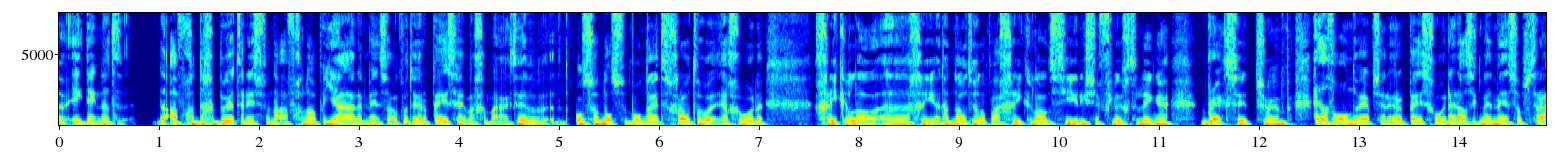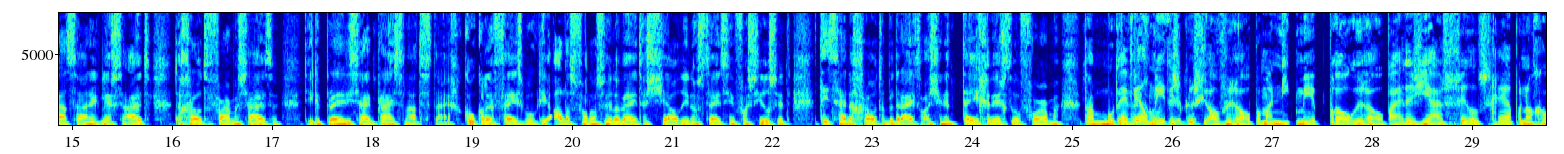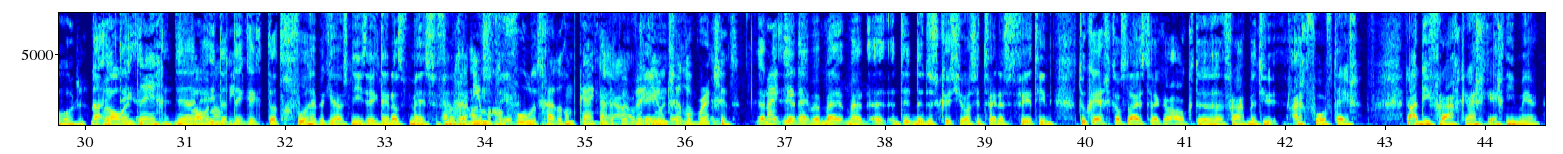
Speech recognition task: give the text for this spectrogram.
ik denk dat de, af, de gebeurtenis van de afgelopen jaren mensen ook wat Europees hebben gemaakt. Hè. Onze losverbondenheid is groter geworden. Griekenland, uh, de noodhulp aan Griekenland, Syrische vluchtelingen, Brexit, Trump. Heel veel onderwerpen zijn Europees geworden. En als ik met mensen op straat sta en ik leg ze uit, de grote farmaceuten die de medicijnprijzen laten stijgen, Google en Facebook die alles van ons willen weten, Shell die nog steeds in fossiel zit. Dit zijn de grote bedrijven. Als je een tegenwicht wil vormen, dan moet het. Er wel meer discussie over Europa, maar niet meer pro-Europa. Dat is juist veel scherper nog geworden. Nou, pro en tegen. Ja, dat, denk ik, dat gevoel heb ik juist niet. Ik denk dat mensen. Ja, het gaat niet om een gevoel, het gaat erom kijk naar nou de. je noemt zelf Brexit. Ja, nee, nee, maar, maar, eh, de, discussie was in 2014. Toen kreeg ik als luisteraar ook de vraag: bent u eigenlijk voor of tegen? Nou, die vraag krijg ik echt niet meer.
